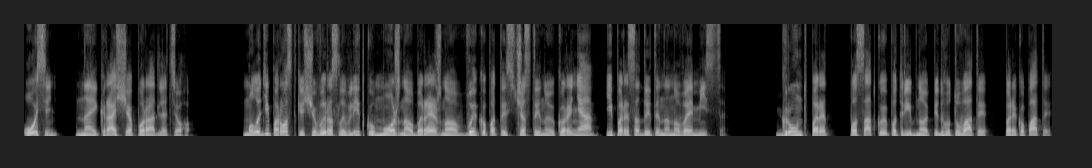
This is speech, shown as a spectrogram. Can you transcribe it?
осінь найкраща пора для цього. Молоді паростки, що виросли влітку, можна обережно викопати з частиною кореня і пересадити на нове місце. Ґрунт перед посадкою потрібно підготувати, перекопати,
